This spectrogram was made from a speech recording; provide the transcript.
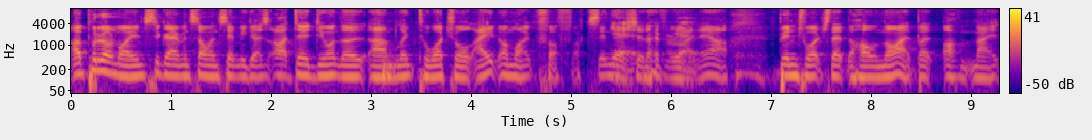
I put it on my Instagram, and someone sent me goes, "Oh, dude, do you want the um, link to watch all eight? I'm like, "For fuck, send Yeah, that shit over yeah. right now." Binge watch that the whole night, but oh, mate,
